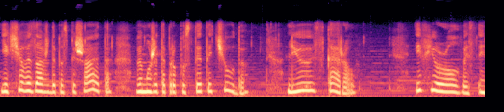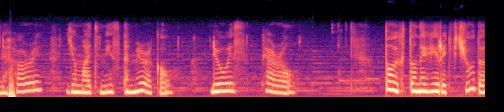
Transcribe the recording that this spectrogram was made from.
Якщо ви завжди поспішаєте, ви можете пропустити чудо. Льюіс Керрол If you're always in a hurry, you might miss a miracle. Льюіс Керрол Той, хто не вірить в чудо,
